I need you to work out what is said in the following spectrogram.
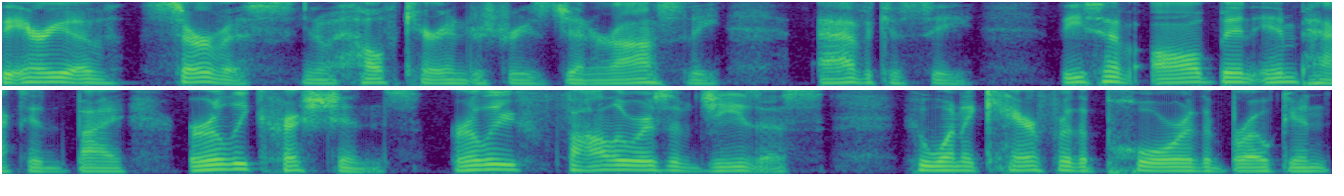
The area of service, you know, healthcare industries, generosity, advocacy, these have all been impacted by early Christians, early followers of Jesus who want to care for the poor, the broken.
